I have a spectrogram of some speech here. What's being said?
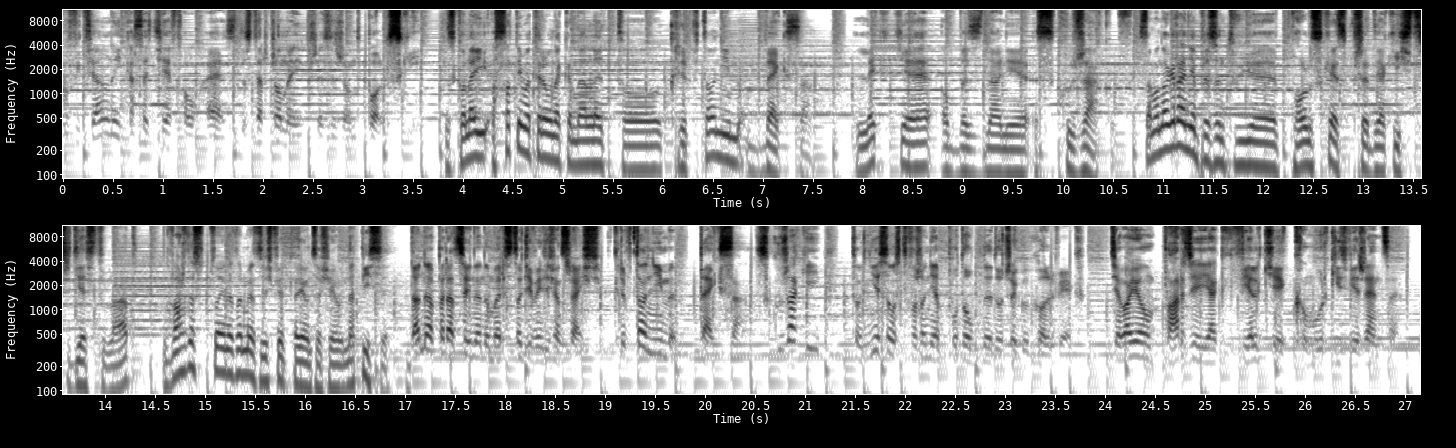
w oficjalnej kasecie VHS dostarczonej przez rząd polski. Z kolei ostatni materiał na kanale to kryptonim Vexa. Lekkie obeznanie skórzaków. Samo nagranie prezentuje Polskę sprzed jakichś 30 lat. Ważne są tutaj natomiast wyświetlające się napisy. Dane operacyjne numer 196. Kryptonim Vexa. Skórzaki to nie są stworzenia podobne do czegokolwiek. Działają bardziej jak wielkie komórki zwierzęce.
